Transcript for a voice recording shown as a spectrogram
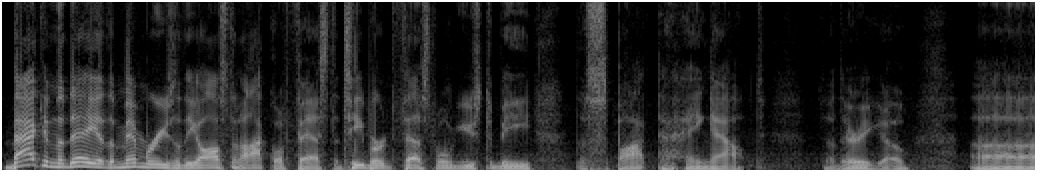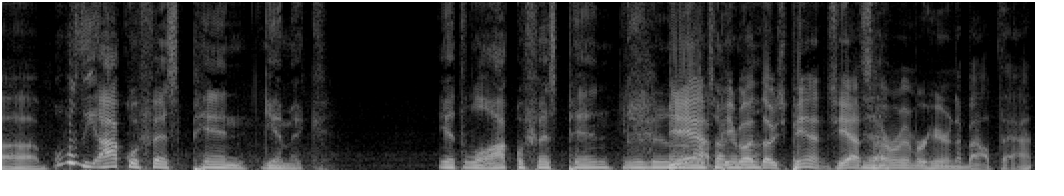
Back in the day of the memories of the Austin Aqua Fest, the T Bird Festival used to be the spot to hang out. So there you go. Uh, What was the Aquafest pin gimmick? You had the little Aquafest pin. You know yeah, people had those pins. Yes, I remember hearing about that.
